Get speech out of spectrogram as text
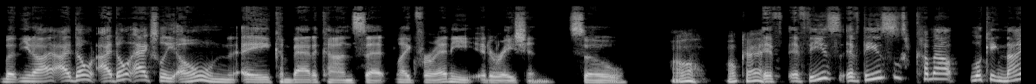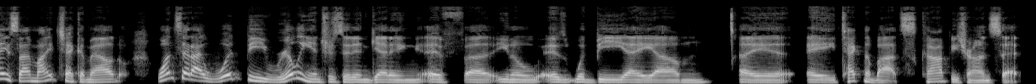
but you know, I, I don't I don't actually own a Combaticon set like for any iteration. So Oh, okay. if if these if these come out looking nice, I might check them out. One set I would be really interested in getting if uh, you know is would be a um a a Technobots Computron set.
